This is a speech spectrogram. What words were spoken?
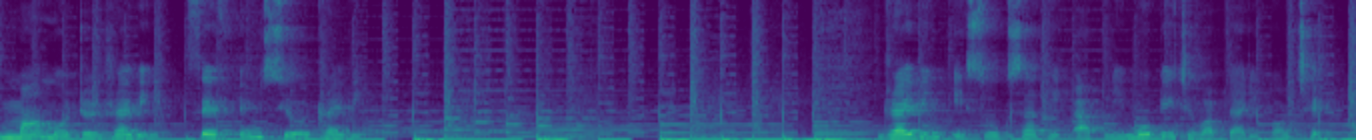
મા motor driving, safe and sure driving. Driving એ શોખ સાથે આપની મોટી જવાબદારી પણ છે.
